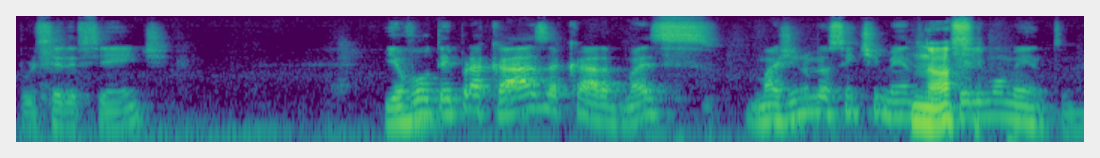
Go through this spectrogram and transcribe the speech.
por ser deficiente. E eu voltei para casa, cara, mas imagina o meu sentimento Nossa. naquele momento, né?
